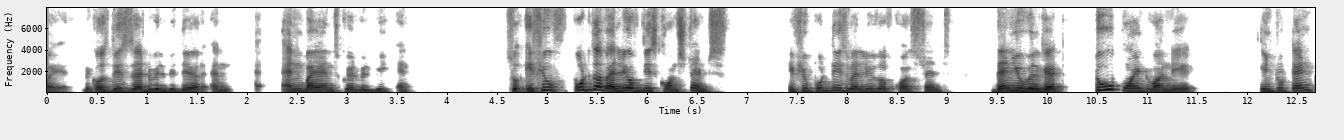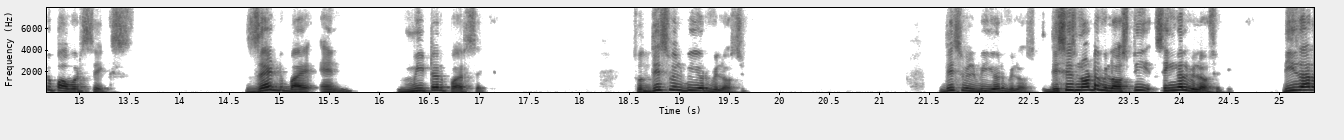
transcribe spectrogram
by n because this z will be there and n by n square will be n. So if you put the value of these constants, if you put these values of constants, then you will get 2.18 into 10 to power 6 z by n meter per second. So this will be your velocity. This will be your velocity. This is not a velocity, single velocity. These are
